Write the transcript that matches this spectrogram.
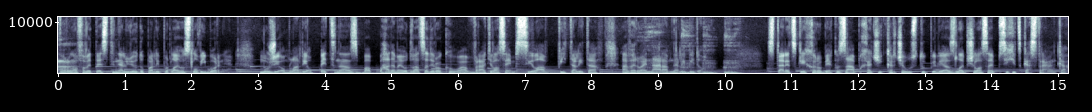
Voronofové testy na ľuďoch dopadli podľa jeho slov výborne. Muži omladli o 15, ba hádame o 20 rokov a vrátila sa im sila, vitalita a veru aj náramné libido. Starecké choroby ako zápcha či krče ustúpili a zlepšila sa aj psychická stránka.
